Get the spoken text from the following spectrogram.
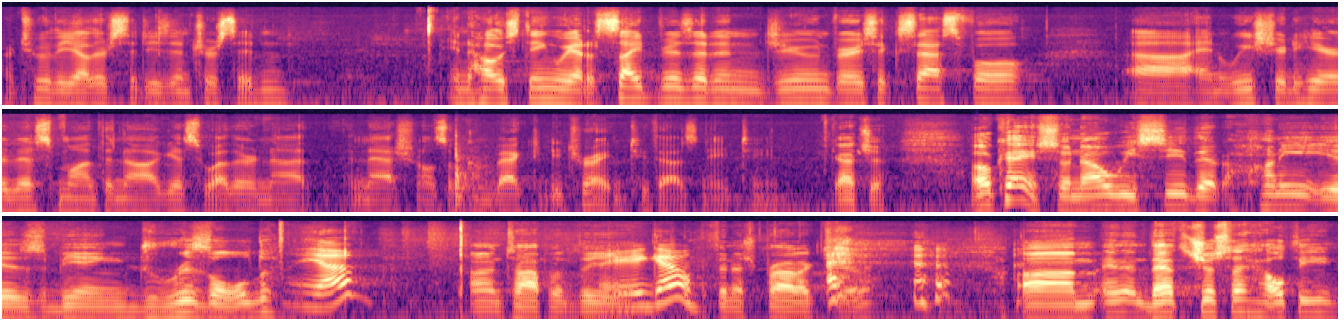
are two of the other cities interested in, in hosting. We had a site visit in June, very successful. Uh, and we should hear this month in August whether or not the Nationals will come back to Detroit in 2018. Gotcha. Okay, so now we see that honey is being drizzled Yep. on top of the There you go. finished product here. um, and that's just a healthy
